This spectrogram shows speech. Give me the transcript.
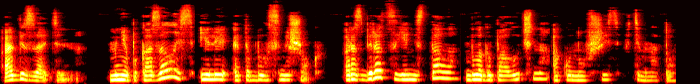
«Обязательно». Мне показалось, или это был смешок? Разбираться я не стала, благополучно окунувшись в темноту.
